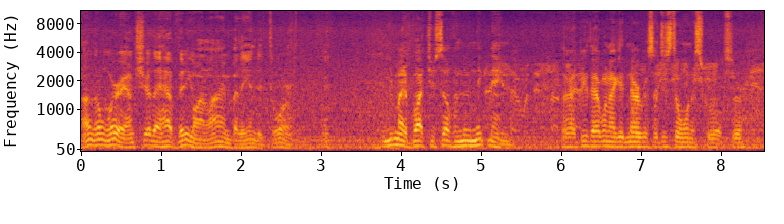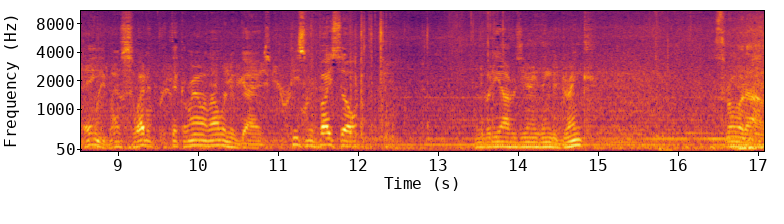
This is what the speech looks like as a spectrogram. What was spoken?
Oh, don't worry. I'm sure they have video online by the end of the tour. You might have bought yourself a new nickname. But I do that when I get nervous. I just don't want to screw up, sir. Hey, don't sweat it. Stick around with all the new guys. Piece of advice, though. Anybody offers you anything to drink, throw it out.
